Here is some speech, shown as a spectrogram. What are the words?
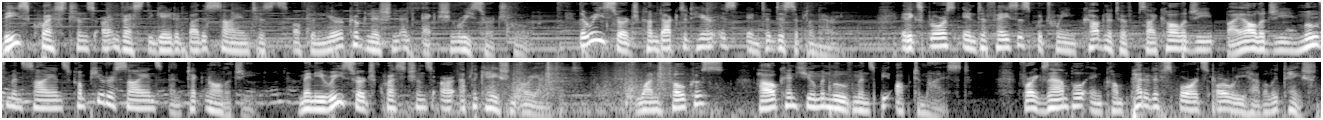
These questions are investigated by the scientists of the Neurocognition and Action Research Group. The research conducted here is interdisciplinary. It explores interfaces between cognitive psychology, biology, movement science, computer science, and technology. Many research questions are application oriented. One focus how can human movements be optimized? For example, in competitive sports or rehabilitation.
